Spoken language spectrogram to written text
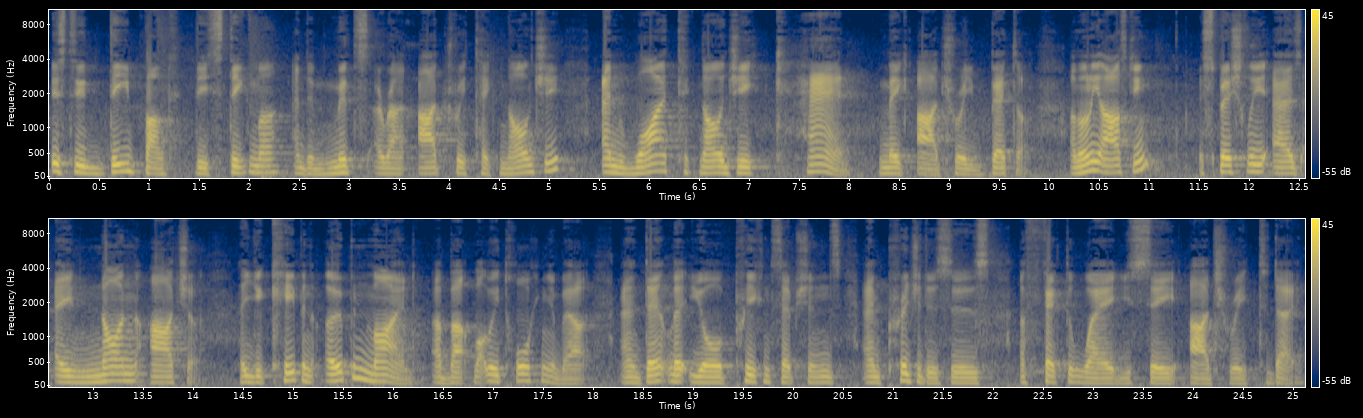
is to debunk the stigma and the myths around archery technology and why technology can make archery better. I'm only asking, especially as a non archer that you keep an open mind about what we're talking about and don't let your preconceptions and prejudices affect the way you see archery today.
